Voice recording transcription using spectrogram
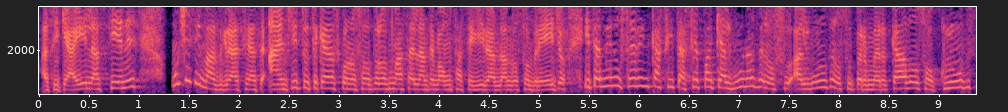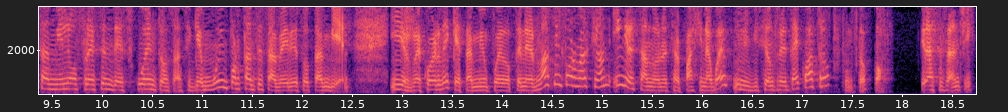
Así que ahí las tiene. Muchísimas gracias, Angie. Tú te quedas con nosotros. Más adelante vamos a seguir hablando sobre ello. Y también usted en casita sepa que algunas de los, algunos de los supermercados o clubs también le ofrecen descuentos. Así que muy importante saber eso también. Y recuerde que también puede obtener más información ingresando a nuestra página web univision34.com. Gracias, Angie.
